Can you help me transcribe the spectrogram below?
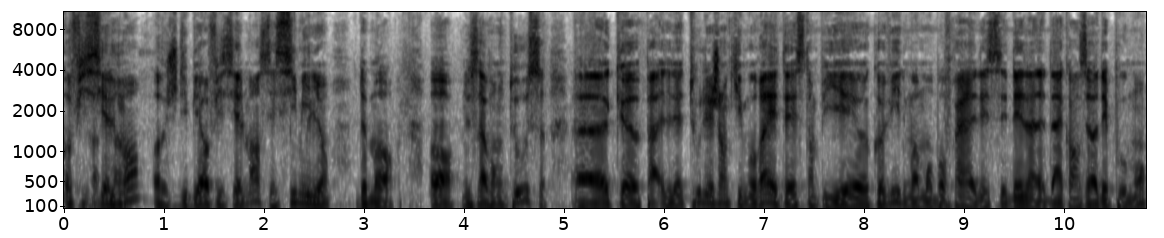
officiellement, ah, ah. Oh, je dis bien officiellement, c'est 6 millions de morts. Or, nous savons tous euh, que tous les gens qui mouraient étaient estampillés euh, Covid. Moi, mon beau-frère est décédé d'un cancer des poumons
